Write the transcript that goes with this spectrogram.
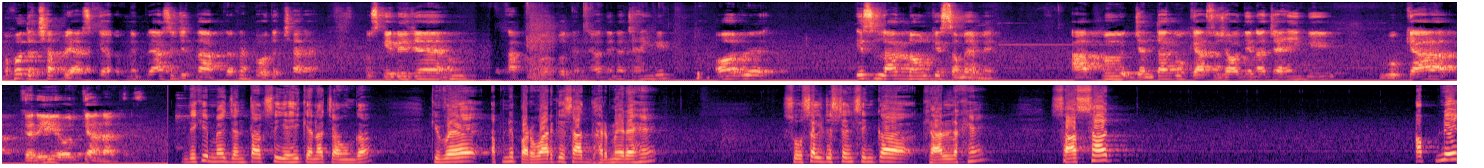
बहुत अच्छा प्रयास किया और अपने प्रयास से जितना आप कर रहे हैं, बहुत अच्छा रहा उसके लिए जो है, हम आपको बहुत बहुत धन्यवाद देना चाहेंगे। और इस लॉकडाउन के समय में आप जनता को क्या सुझाव देना चाहेंगे? वो क्या करे और क्या ना करे। देखिए, मैं जनता से यही कहना चाहूँगा कि वह अपने परिवार के साथ घर में रहें, सोशल डिस्टेंसिंग का ख्याल रखें साथ साथ अपने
